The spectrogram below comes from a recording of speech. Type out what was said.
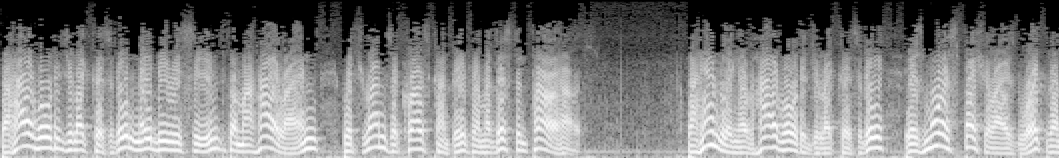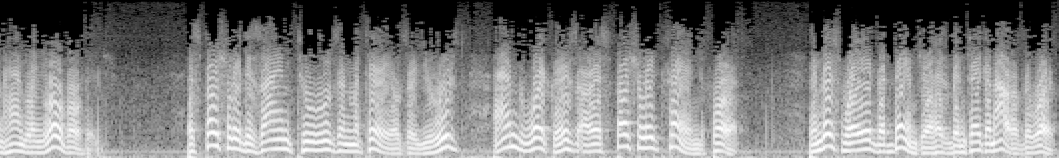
The high voltage electricity may be received from a high line which runs across country from a distant powerhouse. The handling of high voltage electricity is more specialized work than handling low voltage. Especially designed tools and materials are used, and workers are especially trained for it. In this way, the danger has been taken out of the work.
